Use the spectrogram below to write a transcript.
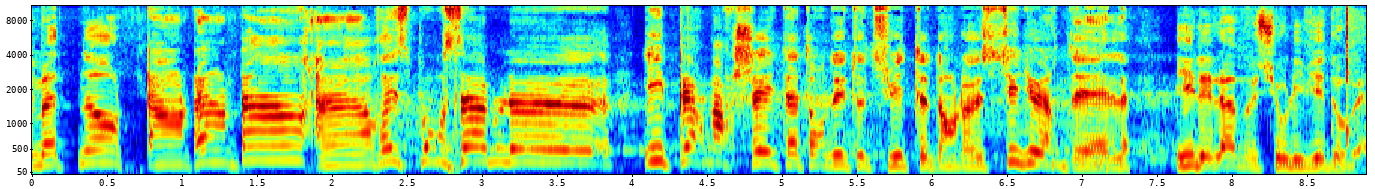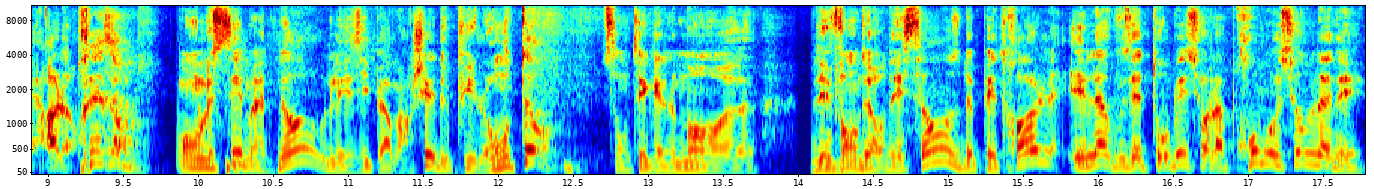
maintenant, un responsable euh, hypermarché est attendu tout de suite dans le studio RTL. Il est là, monsieur Olivier Dauvert. Alors, présent. On le sait maintenant, les hypermarchés, depuis longtemps, sont également euh, des vendeurs d'essence, de pétrole. Et là, vous êtes tombé sur la promotion de l'année.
